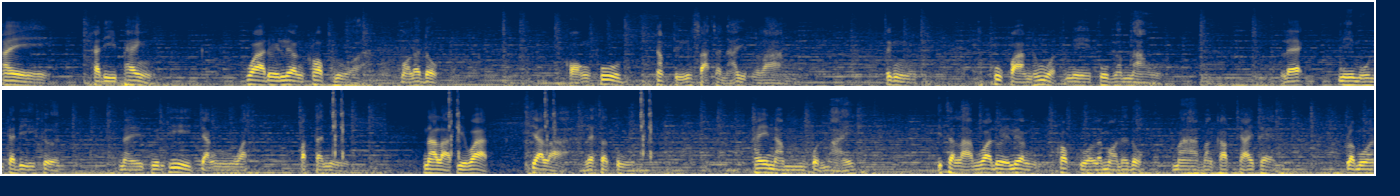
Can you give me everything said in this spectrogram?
ให้คดีแพ่งว่าด้วยเรื่องครอบครัวมรดก ของผู้นับถือศาสนาอิสลาม ซึ่งผู้ความทั้งหมดมีภูมิลำเนา และมีมูลคดีเกิดในพื้นที่จังหวัดปัตตานี นาราธิวาสยะลา และสตูล ให้นำกฎหมายอิสลามว่าด้วยเรื่องครอบครัวและมรดกมาบังคับใช้แทน ประมวล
